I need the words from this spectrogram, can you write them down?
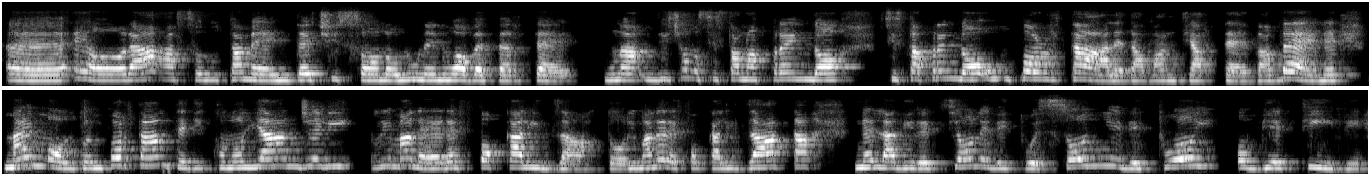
eh, e ora assolutamente ci sono lune nuove per te una, diciamo si stanno aprendo, si sta aprendo un portale davanti a te, va bene? Ma è molto importante, dicono gli angeli, rimanere focalizzato, rimanere focalizzata nella direzione dei tuoi sogni e dei tuoi obiettivi.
